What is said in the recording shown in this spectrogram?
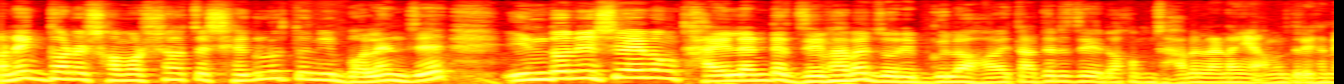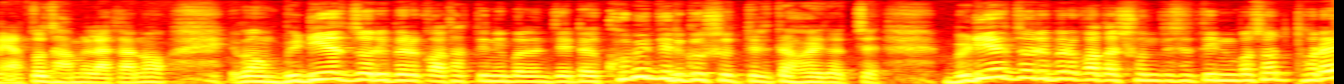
অনেক ধরনের সমস্যা হচ্ছে, সেগুলো তিনি বলেন যে ইন্দোনেশিয়া এবং থাইল্যান্ডে যেভাবে জরিপগুলো হয়, তাদের যে এরকম ঝামেলা নাই, আমাদের এখানে এত ঝামেলা কেন? এবং বিডিএস জরিপের কথা তিনি বলেন যে এটা খুবই দীর্ঘসূত্রিতা হয়ে যাচ্ছে। বিডিএস জরিপের কথা শুনতেছি তিন বছর ধরে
